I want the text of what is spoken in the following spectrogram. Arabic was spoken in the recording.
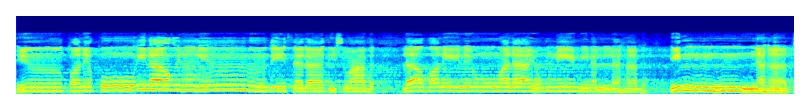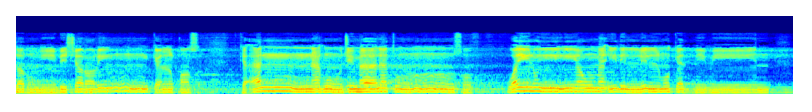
انطلقوا إلى ظل ذي ثلاث شعب لا ظليل ولا يغني من اللهب. إنها ترمي بشرر كالقصر كأنه جمالة صفر. ويل يومئذ للمكذبين.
